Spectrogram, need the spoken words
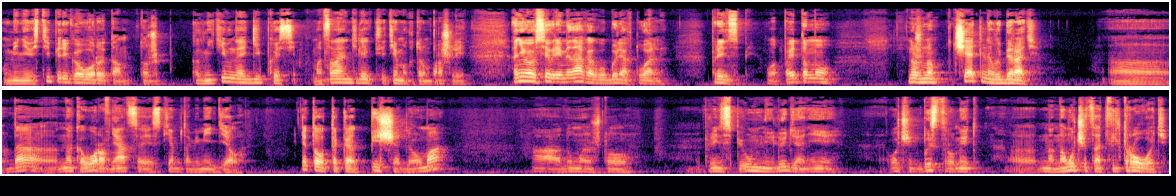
умение вести переговоры, там тоже когнитивная гибкость, эмоциональный интеллект, все темы, которые мы прошли, они во все времена как бы были актуальны, в принципе. Вот, поэтому нужно тщательно выбирать, э, да, на кого равняться и с кем там иметь дело. Это вот такая пища для ума. А, думаю, что, в принципе, умные люди, они очень быстро умеют э, научиться отфильтровывать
